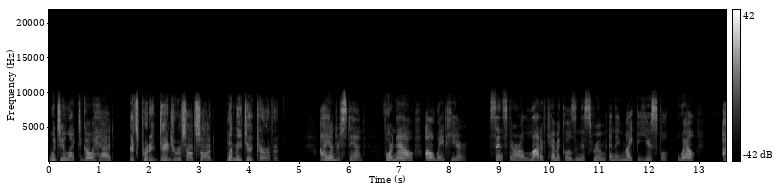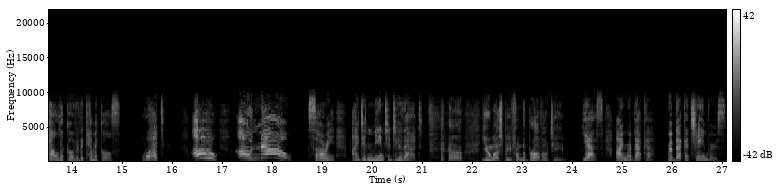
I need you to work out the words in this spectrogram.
Would you like to go ahead? It's pretty dangerous outside. Let me take care of it. I understand. For now, I'll wait here. Since there are a lot of chemicals in this room and they might be useful, well, I'll look over the chemicals. What? Oh! Oh no! Sorry, I didn't mean to do that. you must be from the Bravo team. Yes, I'm Rebecca, Rebecca Chambers.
